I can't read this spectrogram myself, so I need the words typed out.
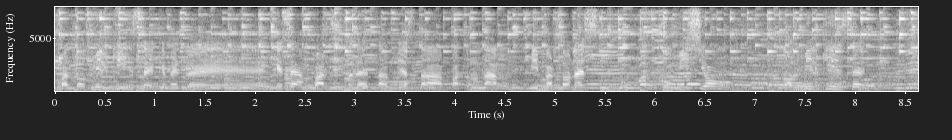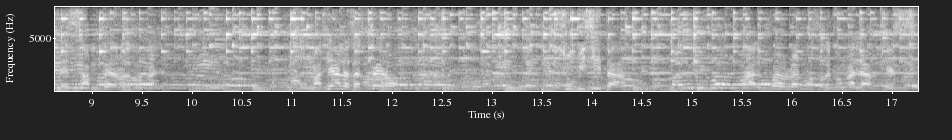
para el 2015 que, sean partícipes de esta fiesta patronal. Mi persona es Comisión 2015 de San Pedro de Socaya. Más bien les espero su visita al pueblo hermoso de Congaya, que es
